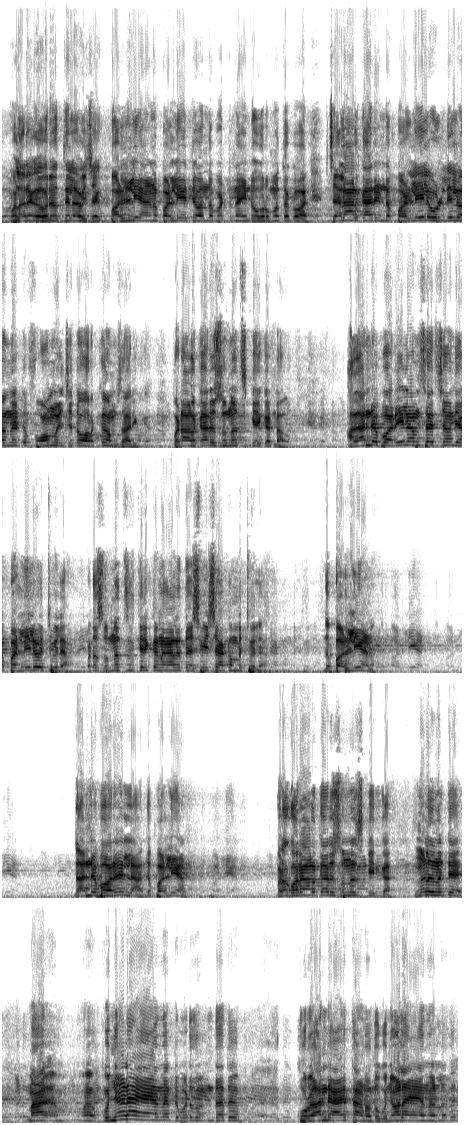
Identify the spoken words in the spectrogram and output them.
വളരെ ഗൗരവത്തിൽ ആവശ്യം പള്ളിയാണ് പള്ളിയേറ്റ് ബന്ധപ്പെട്ട് അതിന്റെ ഓർമ്മത്തൊക്കെ വാ- ചില ആൾക്കാരുണ്ട്. പള്ളിയിലെ ഉള്ളിൽ വന്നിട്ട് ഫോം വിളിച്ചിട്ട് ഉറക്കം സംസാരിക്കുക. ഇവിടെ ആൾക്കാർ സുന്നത്ത് കേൾക്കുണ്ടാവും അതെന്റെ പുരയിൽ സംസാരിച്ചാൽ മതി. പള്ളിയിൽ പറ്റൂല. ഇവിടെ സുന്നത്ത് കേൾക്കണ കാലത്ത് ദശവിശാക്കാൻ പറ്റൂല. ഇത് പള്ളിയാണ്. ഇതെന്റെ പുരയല്ല ഇത് പള്ളിയാണ്. ഇവിടെ കുറെ ആൾക്കാർ സുന്നസ്കരിക്കുക നിങ്ങൾ എന്നിട്ട് കുഞ്ഞാളെ എന്നിട്ട് ഇവിടെ എന്തത് ഖുറാന്റെ ആയത്താണോ അത് കുഞ്ഞോളെ എന്നുള്ളത്?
